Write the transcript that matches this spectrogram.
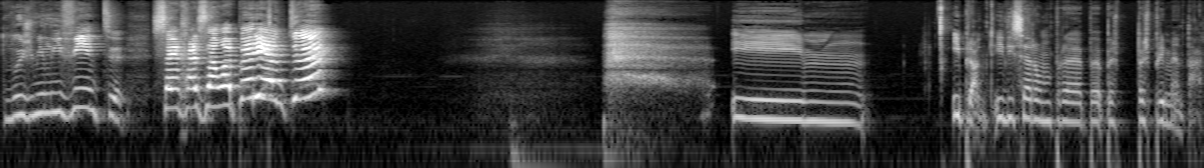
de 2020 sem razão aparente. E, e pronto, e disseram para, para, para experimentar.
